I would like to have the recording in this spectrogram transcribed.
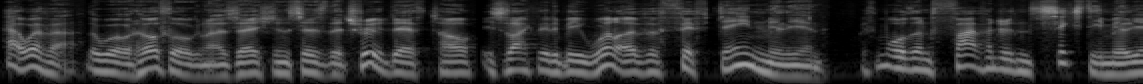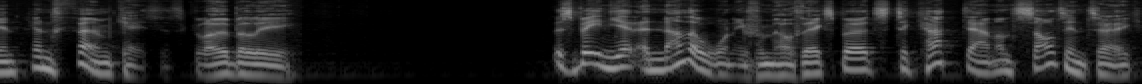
However, the World Health Organization says the true death toll is likely to be well over 15 million, with more than 560 million confirmed cases globally. There's been yet another warning from health experts to cut down on salt intake.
